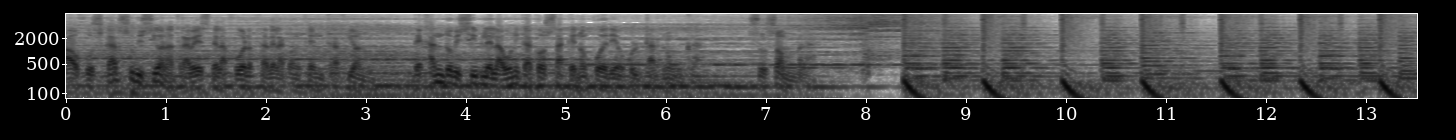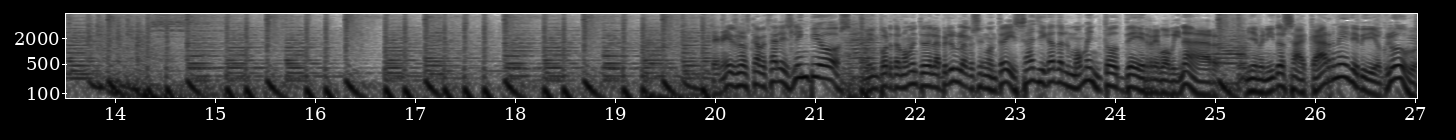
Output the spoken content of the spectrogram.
a ofuscar su visión a través de la fuerza de la concentración, dejando visible la única cosa que no puede ocultar nunca, su sombra. ¿Tenéis los cabezales limpios? No importa el momento de la película que os encontréis, ha llegado el momento de rebobinar. Bienvenidos a Carne de Videoclub.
